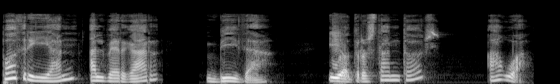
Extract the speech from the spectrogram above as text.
podrían albergar vida y otros tantos agua.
